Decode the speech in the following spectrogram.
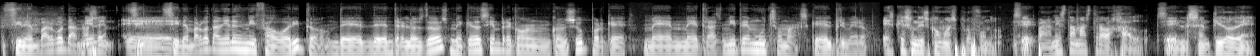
Sin embargo, también, sé, eh, sin embargo, también es mi favorito. De, de entre los dos, me quedo siempre con, con Sub porque me, me transmite mucho más que el primero. Es que es un disco más profundo. Sí. Para mí está más trabajado. Sí. En el sentido de.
